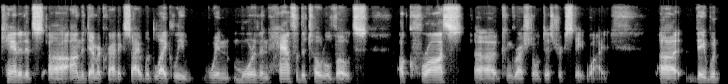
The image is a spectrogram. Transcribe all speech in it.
candidates uh, on the Democratic side would likely win more than half of the total votes across uh, congressional districts statewide, uh, they would,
